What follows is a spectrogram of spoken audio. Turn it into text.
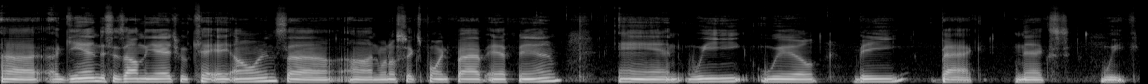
uh, again, this is On the Edge with K.A. Owens uh, on 106.5 FM, and we will be back next week.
